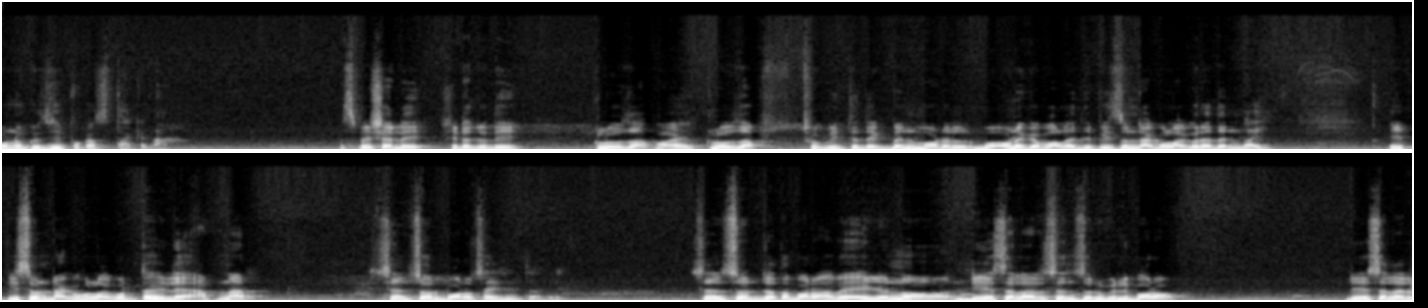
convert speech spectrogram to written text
কোনো কিছুই ফোকাস থাকে না। স্পেশালি সেটা যদি ক্লোজ আপ হয় ক্লোজ আপ ছবিতে দেখবেন মডেল অনেকে বলে যে পিছনটা ঘোলা করে দেন ভাই। এই পিছনটা ঘোলা করতে হলে আপনার সেন্সর বড় সাইজ হতে হবে। সেন্সর যত বড় হবে, এই জন্য ডিএসএলআর সেন্সরগুলি বড়। ডিএসএলআর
